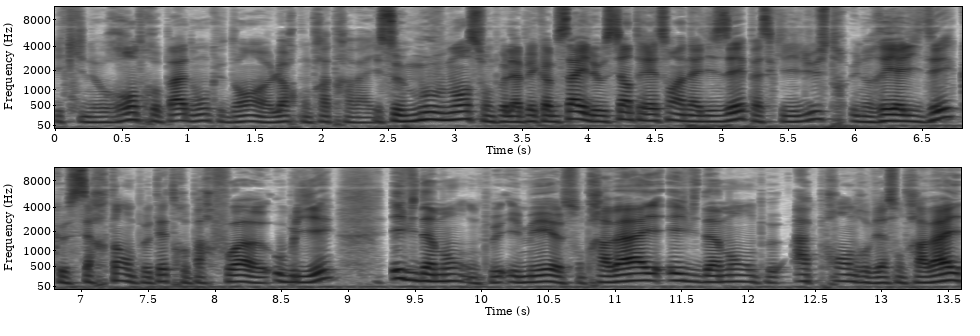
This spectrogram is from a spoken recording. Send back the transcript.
et qui ne rentrent pas donc dans leur contrat de travail. Et ce mouvement, si on peut l'appeler comme ça, il est aussi intéressant à analyser parce qu'il illustre une réalité que certains ont peut-être parfois oubliée. Évidemment, on peut aimer son travail, évidemment, on peut apprendre via son travail,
